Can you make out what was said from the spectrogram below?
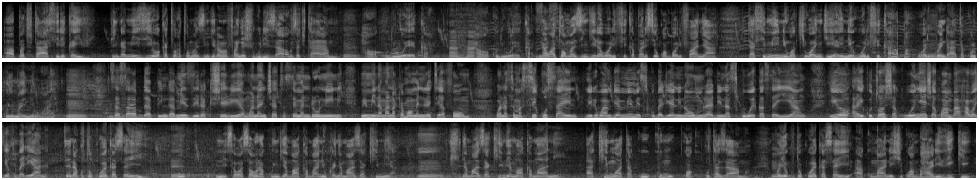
hapa tutaathirika hivi. Pingamizi wakati watu wa mazingira wanafanya shughuli zao za kitaalamu hmm. hawakuliweka Aha. hawakuliweka na Sasa- watu wa mazingira walifika pale, sio kwamba walifanya tathmini wakiwa nje ya eneo, walifika hapa, walikwenda hata kule kwenye maeneo hayo. hmm. Sasa labda pingamizi la kisheria mwananchi atasema ndo nini? Mimi na maana kama wameniletea fomu wanasema sikusaini, niliwaambia mimi sikubaliani na huu mradi na sikuweka sahihi yangu. Hiyo haikutosha kuonyesha kwamba hawajakubaliana? Tena kutokuweka sahihi Eh. ni sawasawa na kuingia mahakamani ukanyamaza kimya. Mm. Ukinyamaza kimya mahakamani, hakimu atakuhukumu kwa kukutazama. Kwa hiyo kutokuweka sahihi hakumaanishi kwamba haridhiki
